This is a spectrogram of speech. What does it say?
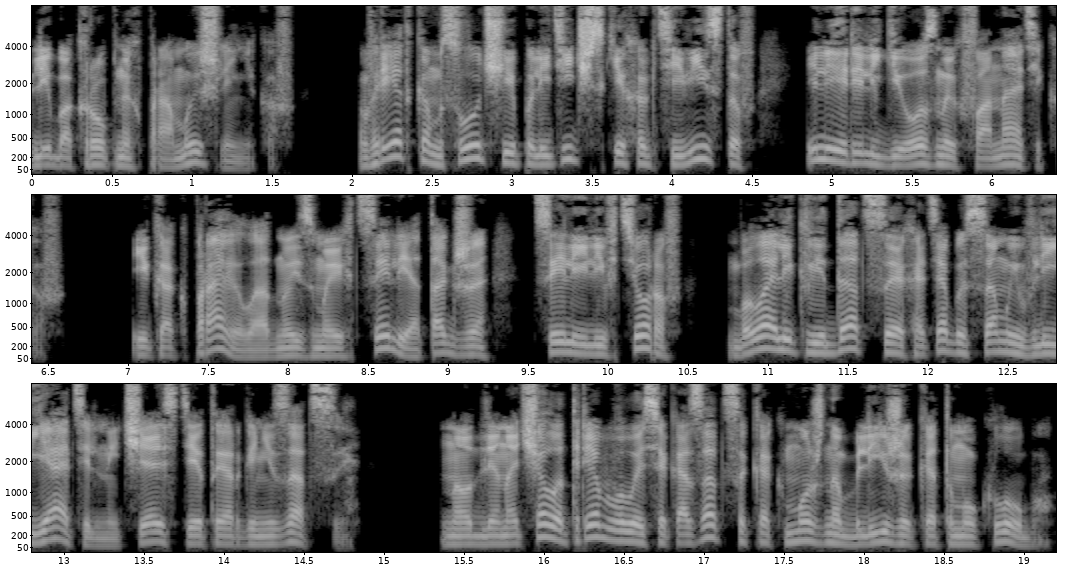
либо крупных промышленников, в редком случае политических активистов или религиозных фанатиков. И, как правило, одной из моих целей, а также целей лифтеров, была ликвидация хотя бы самой влиятельной части этой организации. Но для начала требовалось оказаться как можно ближе к этому клубу.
